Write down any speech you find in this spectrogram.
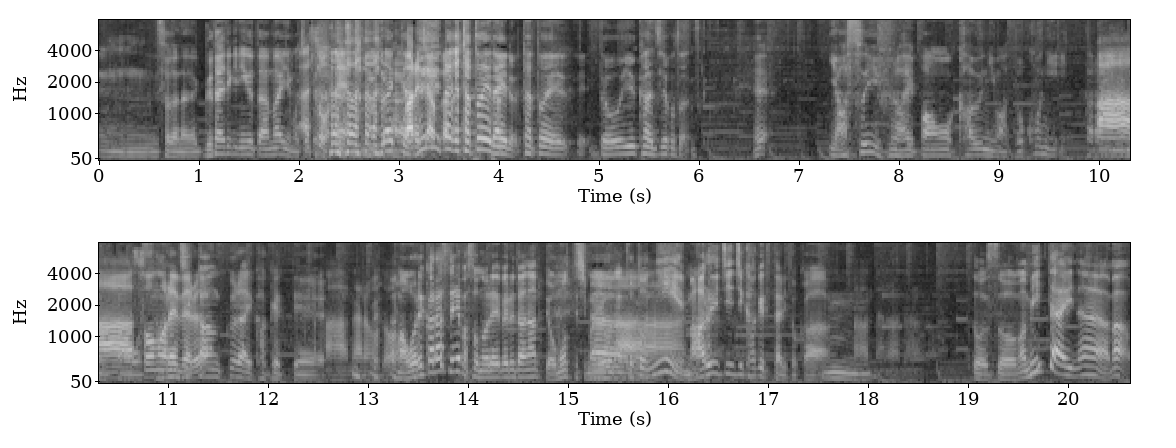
うーんそうだな具体的に言うとあまりにもちょっとね。なんバレちゃうから。かなんか例えないの？例えどういう感じのことなんですか？え安いフライパンを買うにはどこに行ったらいいのかをそのレベル？3時間くらいかけてああ、なるほど、まあ俺からすればそのレベルだなって思ってしまうようなことあにー。丸一日かけてたりとか、なるほど、なるそうそう、まあ、みたいな、まあ、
